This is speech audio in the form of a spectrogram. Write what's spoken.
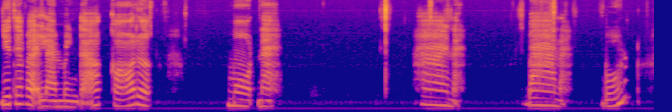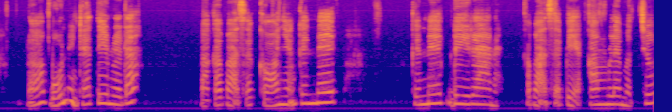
Như thế vậy là mình đã có được một này, hai này, ba này, bốn. Đó, bốn hình trái tim rồi đó. Và các bạn sẽ có những cái nếp, cái nếp đi ra này. Các bạn sẽ bẻ cong lên một chút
